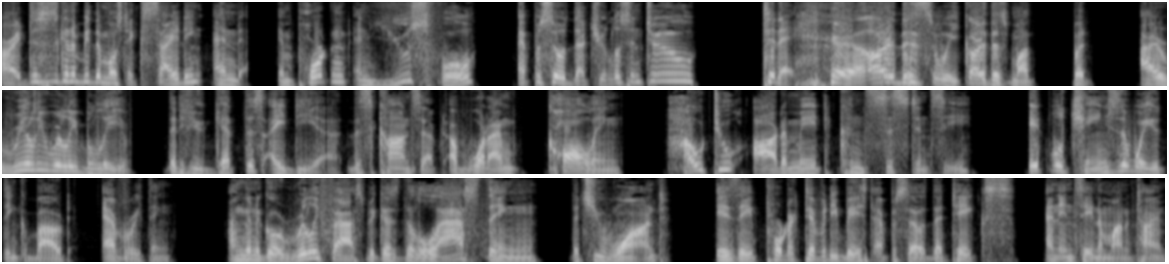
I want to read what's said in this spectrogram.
All right, this is going to be the most exciting and important and useful episode that you listen to today or this week or this month. But I really, really believe that if you get this idea, this concept of what I'm calling how to automate consistency, it will change the way you think about everything. I'm going to go really fast because the last thing that you want is a productivity based episode that takes an insane amount of time.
